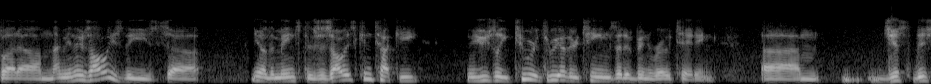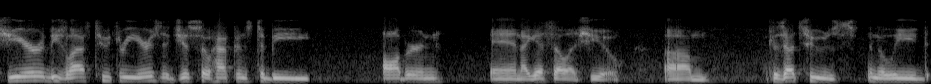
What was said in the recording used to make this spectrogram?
but um, I mean, there's always these, uh, you know, the mainstays. There's always Kentucky. There's usually two or three other teams that have been rotating. Um, just this year, these last two three years, it just so happens to be Auburn, and I guess LSU, because um, that's who's in the lead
